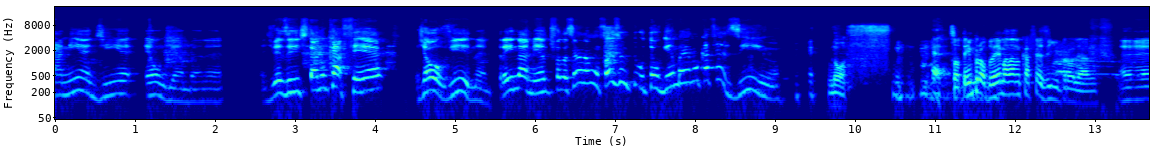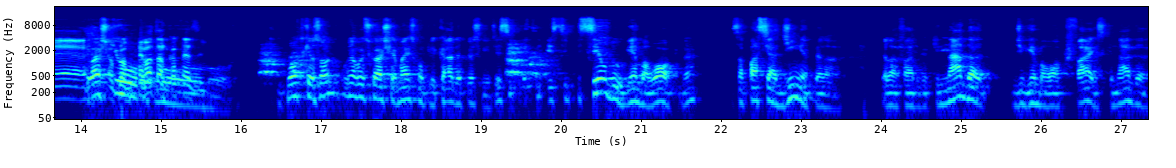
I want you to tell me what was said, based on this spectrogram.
caminhadinha é um gamba, né? Às vezes a gente está no café, já ouvi, né? Treinamento, fala assim: ah, não, faz o teu gamba aí no cafezinho. Nossa. É, só tem problema lá no cafezinho para olhar. Né? É... Eu acho que o, o, tá no cafezinho. o ponto que eu só uma coisa que eu acho que é mais complicada é o seguinte: esse, esse, esse pseudo Gamba Walk, né? Essa passeadinha pela, pela fábrica que nada de Gamba Walk faz, que nada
